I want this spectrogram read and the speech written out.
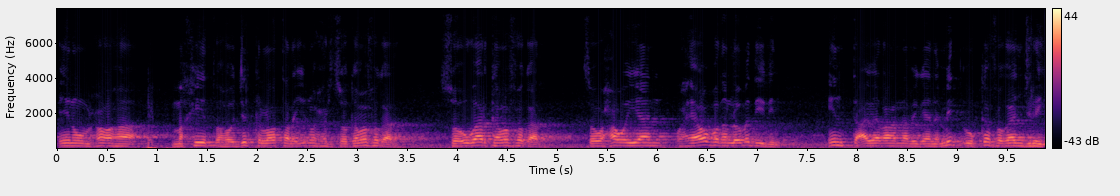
inuu muxuu ahaa makhiid ahoo jirka loo talay inuu xirso kama fogaado. Soo ugaar kama fogaado soo waxaa weeyaan waxyaabo badan looma diidin. Inta ayadaa nabigeena mid uu ka fogaan jiray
